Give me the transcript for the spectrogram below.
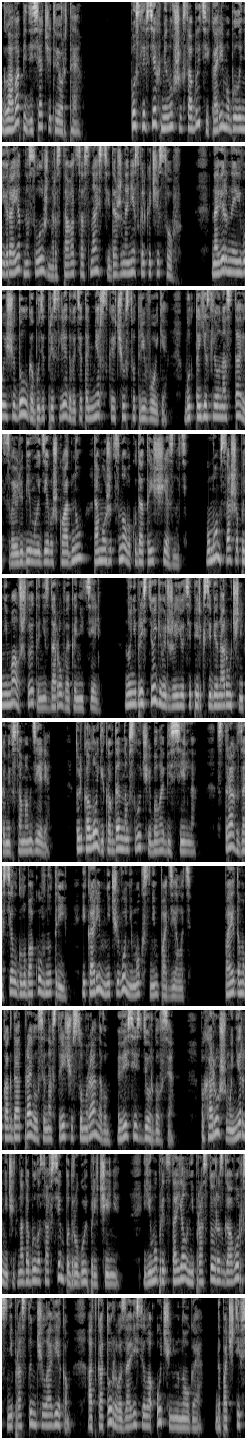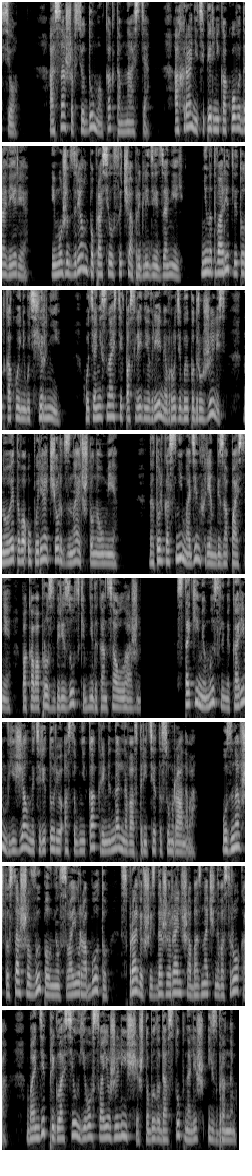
Глава 54. После всех минувших событий Кариму было невероятно сложно расставаться с Настей даже на несколько часов. Наверное, его еще долго будет преследовать это мерзкое чувство тревоги, будто если он оставит свою любимую девушку одну, та может снова куда-то исчезнуть. Умом Саша понимал, что это нездоровая канитель. Но не пристегивать же ее теперь к себе наручниками в самом деле. Только логика в данном случае была бессильна. Страх засел глубоко внутри, и Карим ничего не мог с ним поделать. Поэтому, когда отправился на встречу с Умрановым, весь издергался. По-хорошему, нервничать надо было совсем по другой причине. Ему предстоял непростой разговор с непростым человеком, от которого зависело очень многое, да почти все. А Саша все думал, как там Настя. Охране теперь никакого доверия. И, может, зря он попросил Сыча приглядеть за ней. Не натворит ли тот какой-нибудь херни? Хоть они с Настей в последнее время вроде бы и подружились, но этого упыря черт знает, что на уме. Да только с ним один хрен безопаснее, пока вопрос с Березутским не до конца улажен. С такими мыслями Карим въезжал на территорию особняка криминального авторитета Сумранова. Узнав, что Саша выполнил свою работу, справившись даже раньше обозначенного срока, бандит пригласил его в свое жилище, что было доступно лишь избранным.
